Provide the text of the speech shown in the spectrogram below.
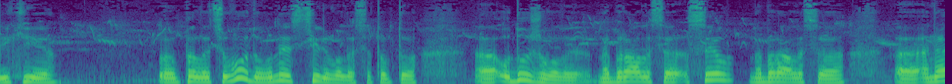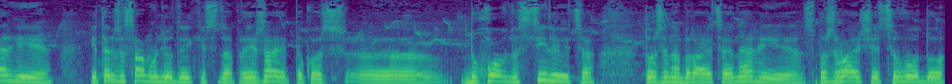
які е, пили цю воду, вони зцілювалися, тобто е, одужували, набиралися сил, набиралися е, енергії. І так же само люди, які сюди приїжджають, також е, духовно зцілюються, теж набираються енергії. Споживаючи цю воду,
